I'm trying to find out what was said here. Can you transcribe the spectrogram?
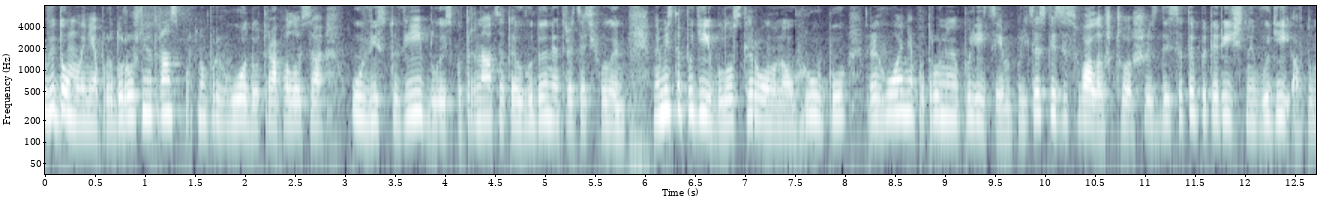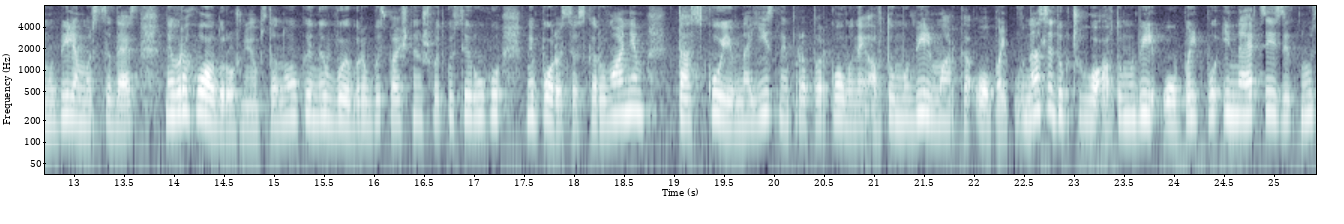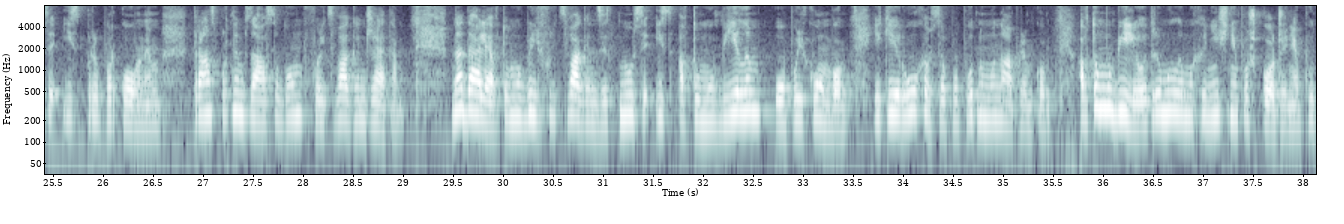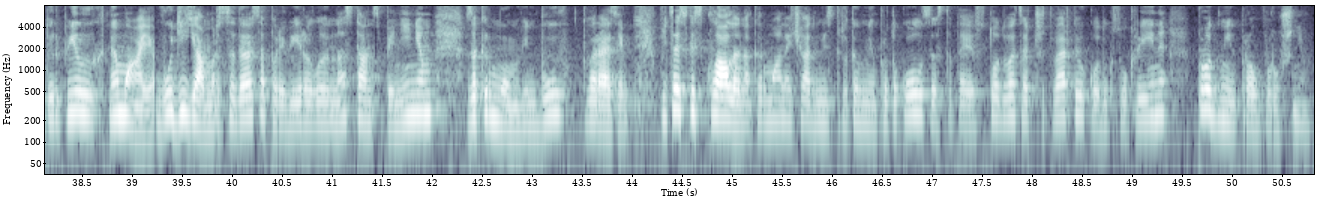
Повідомлення про дорожню транспортну пригоду трапилося у Вістовій близько 13 години 30 хвилин. На місце події було скеровано групу реагування патрульної поліції. Поліцейські з'ясували, що 65-річний водій автомобіля Мерседес не врахував дорожньої обстановки, не вибрав безпечної швидкості руху, не порився з керуванням та скоїв наїзд на припаркований автомобіль марки Опель. Внаслідок чого автомобіль Опель по інерції зіткнувся із припаркованим транспортним засобом Volkswagen Jetta. Надалі автомобіль Volkswagen зіткнувся із автомобілем Opel Combo, який рухався в попутному напрямку. Автомобілі отримали механічні пошкодження. Потерпілих немає. Водія Мерседеса перевірили на стан сп'янінням. За кермом він був тверезий. Поліцейські склали на керманича адміністративний протокол за статтею 124 Кодексу України про адмінправопорушення.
